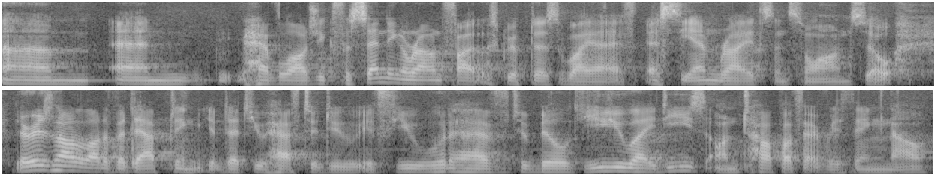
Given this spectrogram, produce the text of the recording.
Um, and have logic for sending around file descriptors via SCM rights and so on. So there is not a lot of adapting that you have to do. If you would have to build UUIDs on top of everything now,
